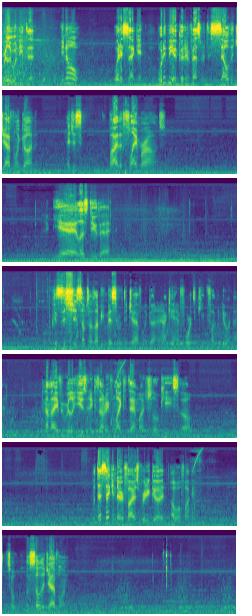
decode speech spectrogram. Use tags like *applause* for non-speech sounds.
really would need to... You know... Wait a second. Would it be a good investment to sell the javelin gun and just buy the flame rounds? Yeah, let's do that. Because this shit, sometimes I'll be missing with the javelin gun and I can't afford to keep fucking doing that. And I'm not even really using it because I don't even like it that much low-key, so... But that secondary fire is pretty good. Oh well, fuck it. So, let's sell the javelin.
